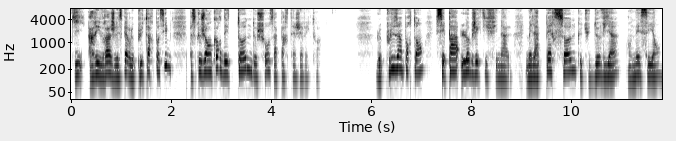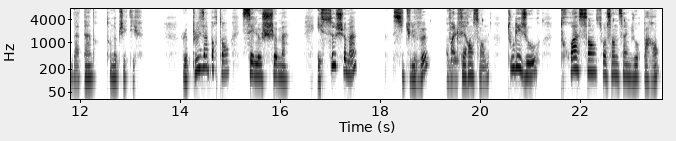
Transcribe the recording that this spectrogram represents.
qui arrivera, je l'espère, le plus tard possible, parce que j'ai encore des tonnes de choses à partager avec toi. Le plus important, c'est pas l'objectif final, mais la personne que tu deviens en essayant d'atteindre ton objectif. Le plus important, c'est le chemin. Et ce chemin, si tu le veux, on va le faire ensemble, tous les jours, 365 jours par an,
